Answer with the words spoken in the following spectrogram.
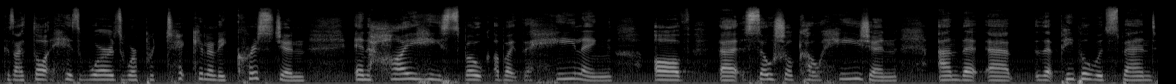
because I thought his words were particularly Christian in how he spoke about the healing of uh, social cohesion and that uh, that people would spend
